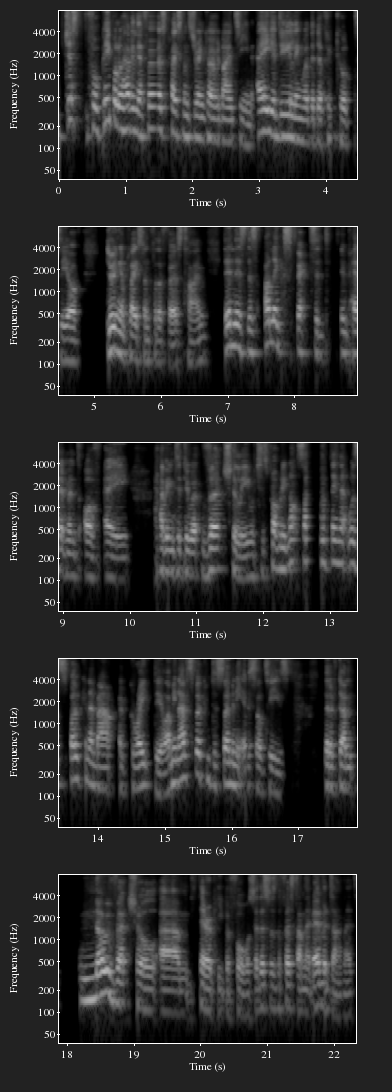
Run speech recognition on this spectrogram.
just for people who are having their first placements during covid-19 a you're dealing with the difficulty of doing a placement for the first time. Then there's this unexpected impediment of a having to do it virtually, which is probably not something that was spoken about a great deal. I mean, I've spoken to so many SLTs that have done no virtual um, therapy before, so this was the first time they've ever done it.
